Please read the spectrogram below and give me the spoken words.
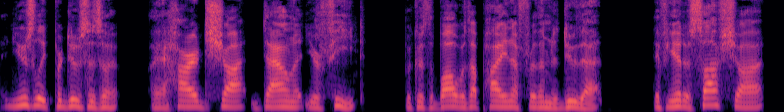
It usually produces a, a hard shot down at your feet because the ball was up high enough for them to do that. If you hit a soft shot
